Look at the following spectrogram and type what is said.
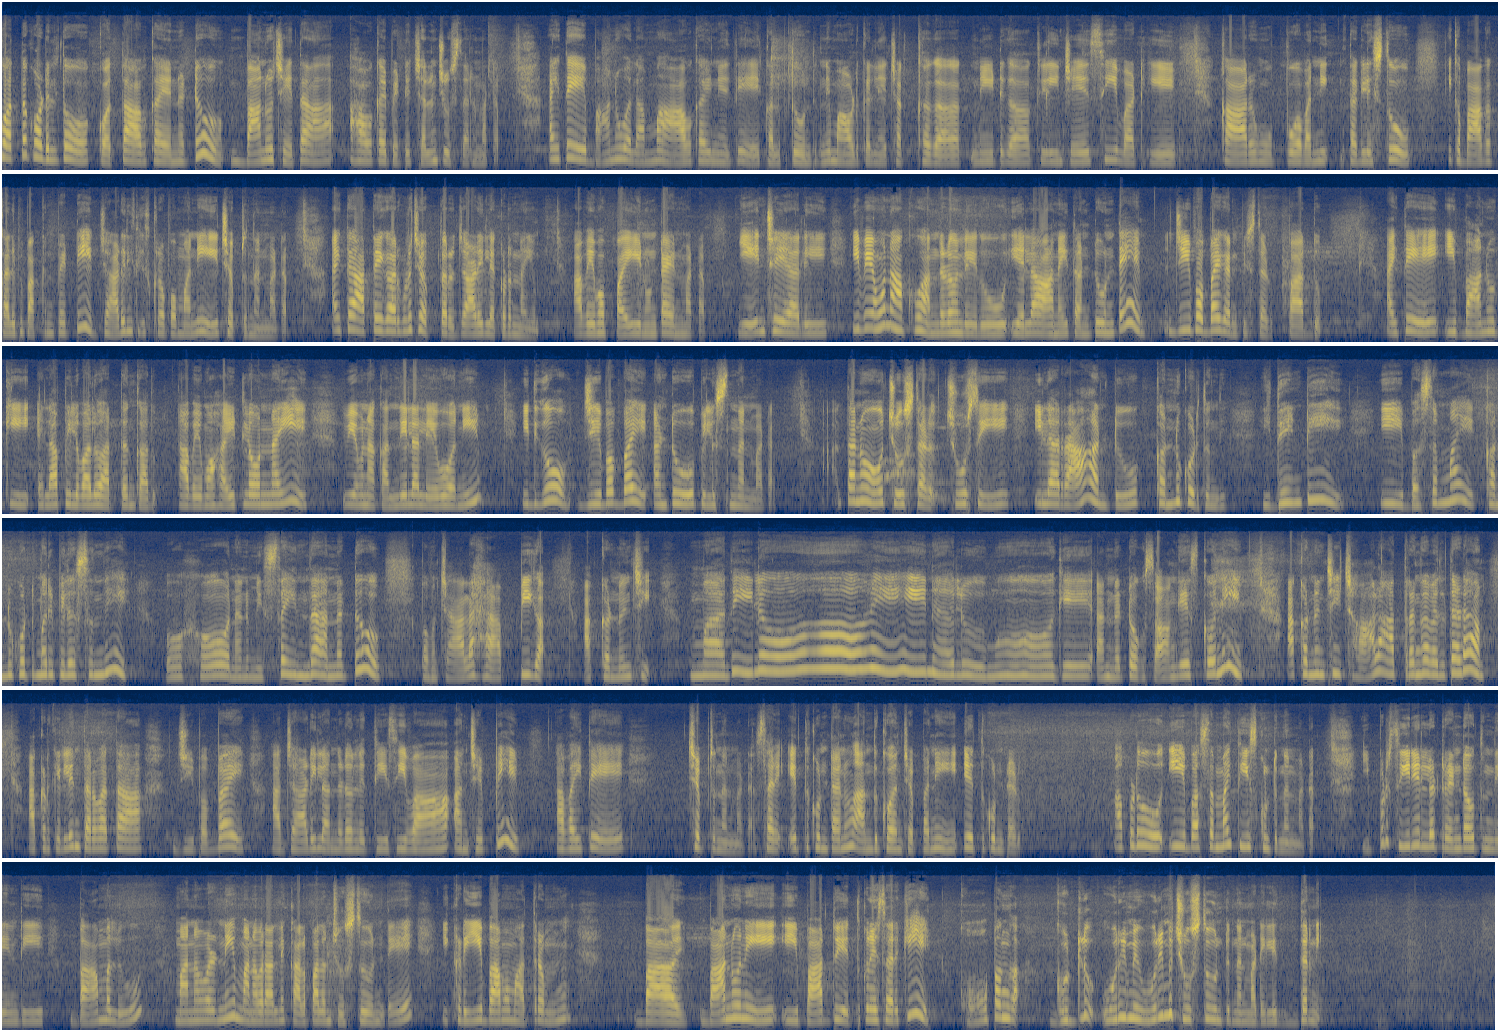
కొత్త కోడలతో కొత్త ఆవకాయ అన్నట్టు భాను చేత ఆవకాయ పెట్టించాలని చూస్తారనమాట అయితే భాను వాళ్ళ అమ్మ ఆవకాయని అయితే కలుపుతూ ఉంటుంది. మామిడికాయని చక్కగా నీట్గా క్లీన్ చేసి వాటికి కారం ఉప్పు అవన్నీ తగిలిస్తూ ఇక బాగా కలిపి పక్కన పెట్టి జాడీలు తీసుకురాపోమని చెప్తుందనమాట అయితే అత్తయ్య గారు కూడా చెప్తారు జాడీలు ఎక్కడున్నాయో. అవేమో పైన ఉంటాయన్నమాట. ఏం చేయాలి? ఇవేమో నాకు అందడం లేదు. ఎలా అనేది అంటూ ఉంటే జీప్ అబ్బాయి కనిపిస్తాడు పార్దు. అయితే ఈ భానుకి ఎలా పిలవాలో అర్థం కాదు. అవేమో హైట్లో ఉన్నాయి ఇవేమో నాకు అందేలా లేవు అని ఇదిగో జీబబ్బాయ్ అంటూ పిలుస్తుందనమాట తను చూస్తాడు చూసి ఇలా రా అంటూ కన్ను కొడుతుంది. ఇదేంటి? ఈ బస్ అమ్మాయి కన్ను కొట్టు మరి పిలుస్తుంది? ఓహో నన్ను మిస్ అయిందా అన్నట్టు పాపం చాలా హ్యాపీగా అక్కడి నుంచి మదిలో మోగే అన్నట్టు ఒక సాంగ్ వేసుకొని అక్కడ నుంచి చాలా ఆత్రంగా వెళ్తాడా? అక్కడికి వెళ్ళిన తర్వాత జీపబ్బాయి ఆ జాడీలు అందడం లేదు తీసివా? అని చెప్పి అవైతే చెప్తుందనమాట సరే ఎత్తుకుంటాను అందుకో అని చెప్పని ఎత్తుకుంటాడు. అప్పుడు ఈ బస్ అమ్మాయి తీసుకుంటుందన్నమాట. ఇప్పుడు సీరియల్లో ట్రెండ్ అవుతుంది ఏంటి? బామలు మనవడిని మనవరాల్ని కలపాలని చూస్తూ ఉంటే ఇక్కడ ఈ బామ మాత్రం బా బానుని ఈ పార్దు ఎత్తుకునేసరికి కోపంగా గుడ్లు ఉరిమి ఉరిమి చూస్తూ ఉంటుందన్నమాట వీళ్ళిద్దరిని.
